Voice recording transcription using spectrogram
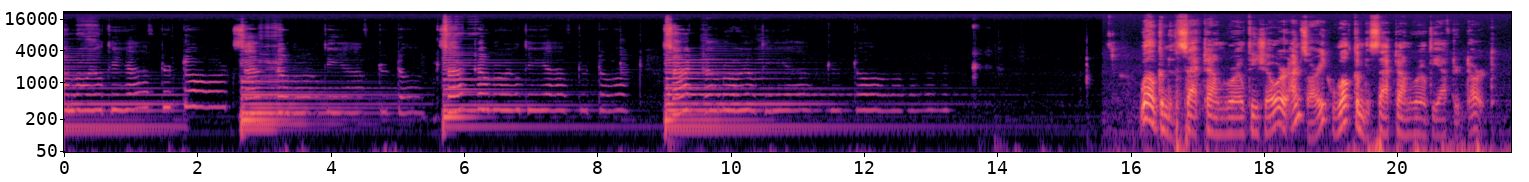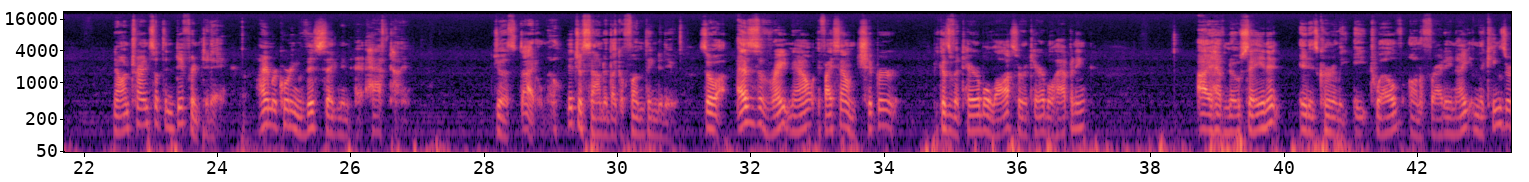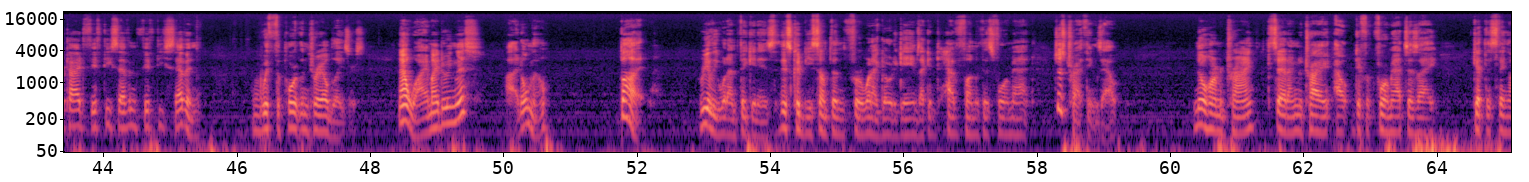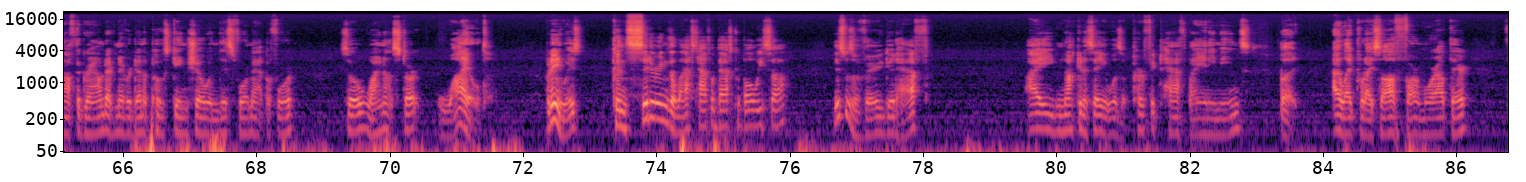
Sactown royalty after dark. Royalty after dark. Royalty after dark. Royalty after dark. Welcome to the Sactown Royalty Show, or I'm sorry, welcome to Sactown Royalty After Dark. Now I'm trying something different today. I am recording this segment at halftime. Just, I don't know. It just sounded like a fun thing to do. So, as of right now, if I sound chipper because of a terrible loss or a terrible happening, I have no say in it. It is currently 8:12 on a Friday night and the Kings are tied 57-57 with the Portland Trailblazers. Now, why am I doing this? I don't know. But really what I'm thinking is this could be something for when I go to games. I could have fun with this format. Just try things out. No harm in trying. Like I said, I'm going to try out different formats as I get this thing off the ground. I've never done a post game show in this format before. So why not start wild? But, anyways, considering the last half of basketball we saw, this was a very good half. I'm not going to say it was a perfect half by any means, but I liked what I saw far more out there.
